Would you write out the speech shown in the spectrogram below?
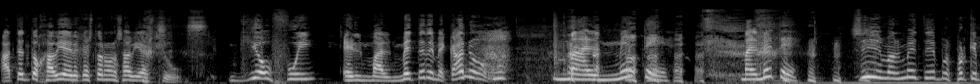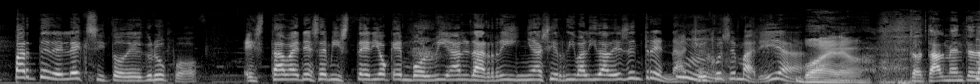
Atento, Javier, que esto no lo sabías tú. Yo fui el malmete de Mecano. Malmete. Malmete. Sí, Malmete, pues porque parte del éxito del grupo estaba en ese misterio que envolvían las riñas y rivalidades entre Nacho y José María. Bueno. Totalmente de Y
